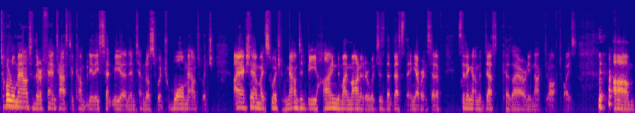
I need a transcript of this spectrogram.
Total Mount, they're a fantastic company. They sent me a Nintendo Switch wall mount, which I actually have my Switch mounted behind my monitor, which is the best thing ever instead of sitting on the desk because I already knocked it off twice. um,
